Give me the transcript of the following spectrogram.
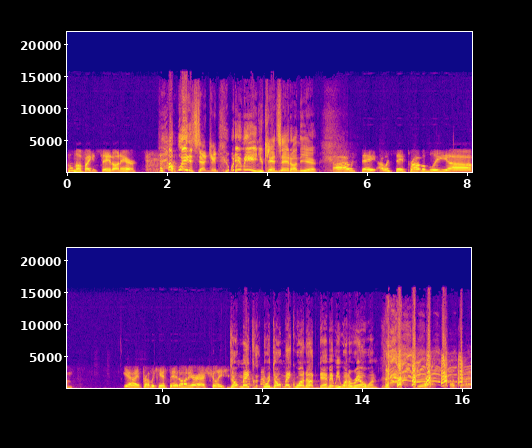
I don't know if I can say it on air. Wait a second. What do you mean you can't say it on the air? Uh, I would say. I would say probably. Um, yeah, I probably can't say it on air. Actually, Don't make or don't make one up. Damn it, we want a real one. yeah, I'll, tell,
